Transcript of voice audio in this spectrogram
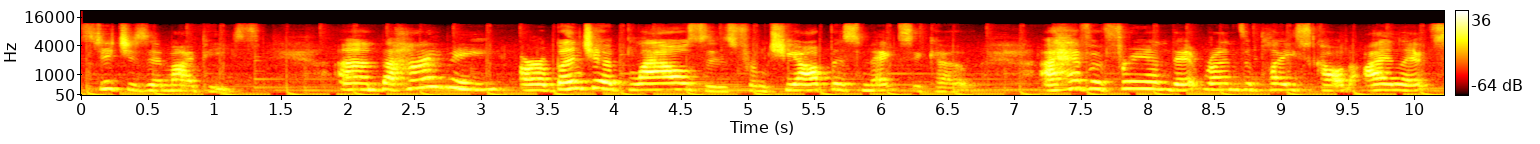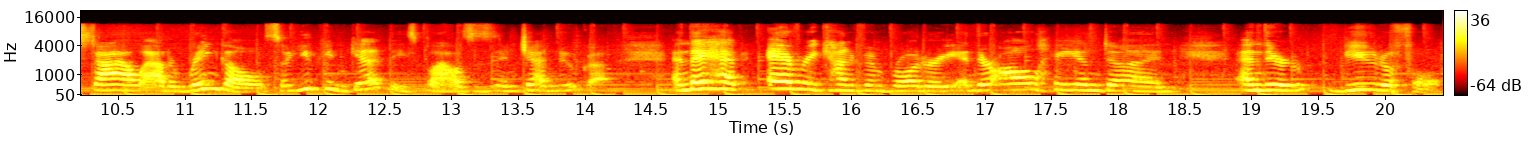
stitches in my piece. Um, behind me are a bunch of blouses from Chiapas, Mexico. I have a friend that runs a place called Eyelet Style out of Ringgold, so you can get these blouses in Chattanooga. And they have every kind of embroidery, and they're all hand done, and they're beautiful.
